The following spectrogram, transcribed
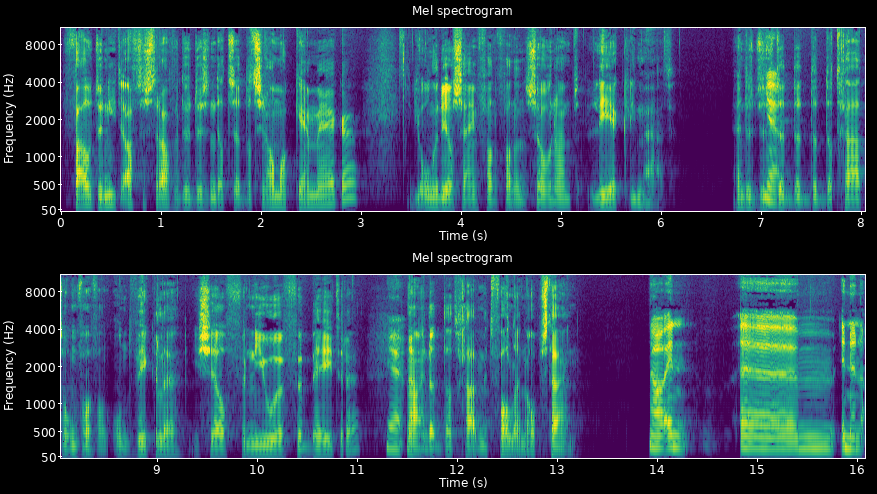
Fouten niet af te straffen. Dus, dus dat, dat zijn allemaal kenmerken die onderdeel zijn van, van een zogenaamd leerklimaat. En dus, dus ja. dat, dat, dat gaat om van, van ontwikkelen, jezelf vernieuwen, verbeteren. Ja. Nou, en dat, dat gaat met vallen en opstaan. Nou, en um, in een,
